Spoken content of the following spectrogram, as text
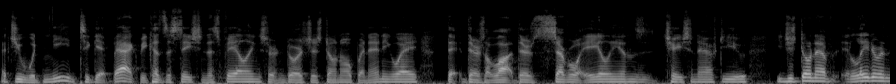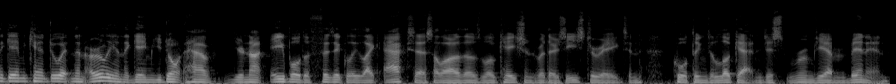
that you would need to get back because the station is failing. Certain doors just don't open anyway. There's a lot. There's several aliens chasing after you. You just don't have later in the game. You can't do it, and then early in the game you don't have. You're not able to physically like access a lot of those locations where there's Easter eggs and cool things to look at and just rooms you haven't been in.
